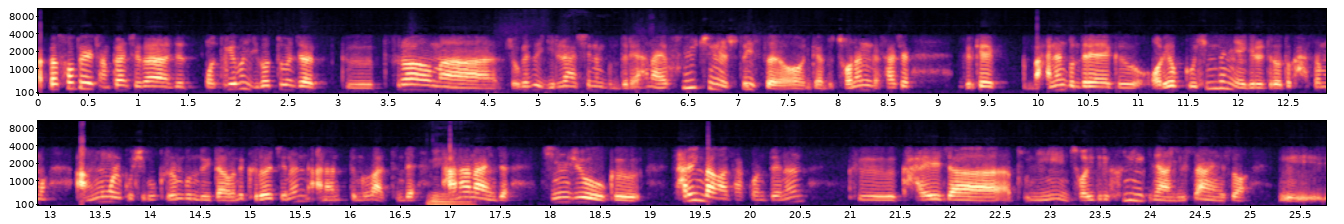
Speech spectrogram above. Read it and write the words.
아까 서두에 잠깐 제가 이제 어떻게 보면 이것도 이제 그 트라우마 쪽에서 일을 하시는 분들의 하나의 후유증일 수도 있어요. 그러니까 저는 사실 그렇게 많은 분들의 그 어렵고 힘든 얘기를 들어도 가서 뭐 악몽을 꾸시고 그런 분도 있다 그러는데 그러지는 않았던 것 같은데 네. 단 하나 이제 진주 그 살인방화 사건 때는 그 가해자 분이 저희들이 흔히 그냥 일상에서 그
